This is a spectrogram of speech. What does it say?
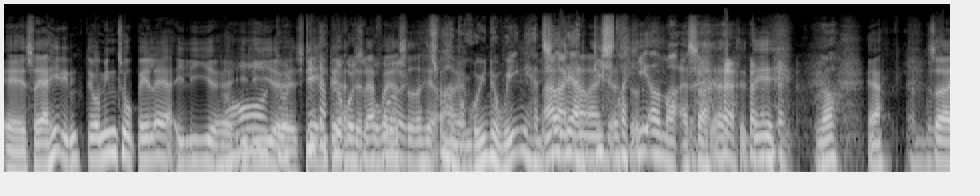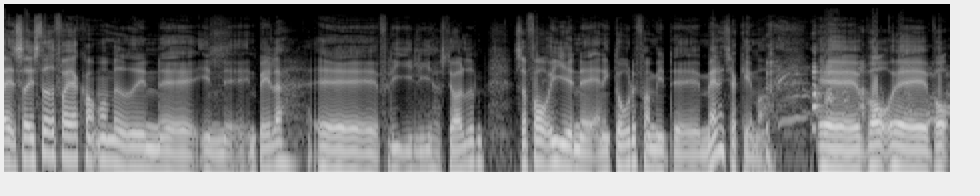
Øh, så jeg er helt enig. Det var mine to bellager, I lige, øh, Nå, I lige det var øh, det, stjal der blev Det er derfor, jeg sidder her. Jeg tror, han var rygende uenig. Han Nej, sad nej, der nej, jeg sidder- distraherede mig. Altså, ja, det, det, nå. ja. Så, så i stedet for, at jeg kommer med en, øh, en, en Bella, øh, fordi I lige har stjålet dem, så får I en øh, anekdote fra mit øh, managergemmer, øh, hvor, øh, hvor,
